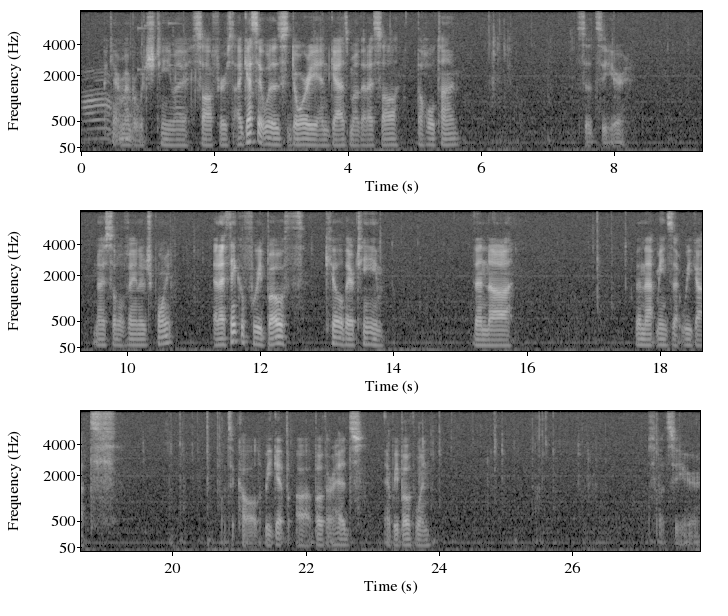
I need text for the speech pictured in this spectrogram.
I can't remember which team I saw first. I guess it was Dori and Gazmo that I saw the whole time. So let's see here. Nice little vantage point. And I think if we both kill their team, then uh, then that means that we got what's it called? We get uh, both our heads, and we both win. So let's see here.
